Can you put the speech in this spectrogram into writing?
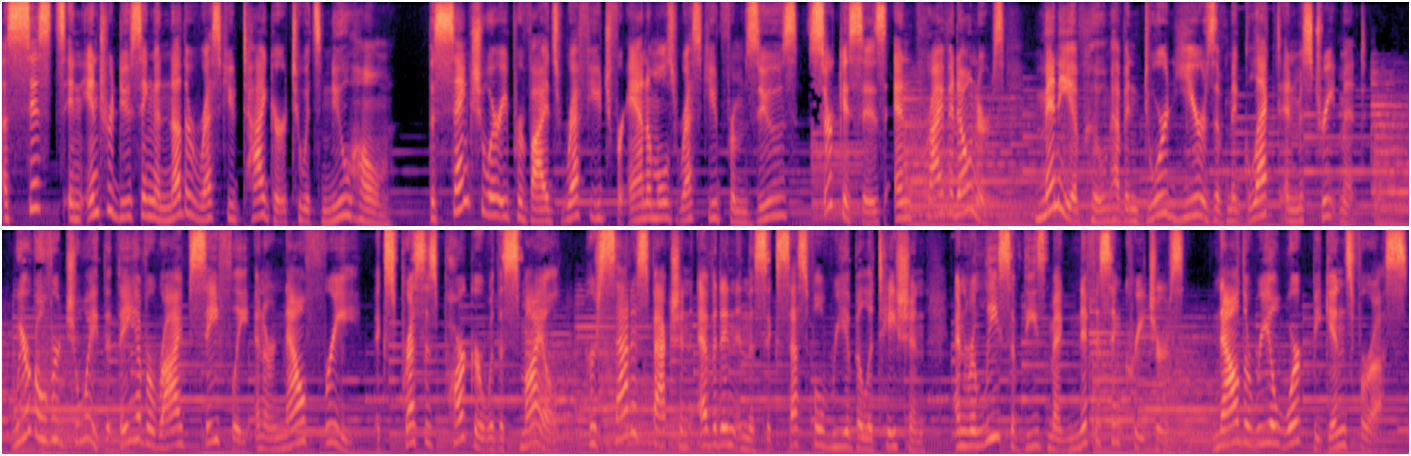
assists in introducing another rescued tiger to its new home. The sanctuary provides refuge for animals rescued from zoos, circuses, and private owners, many of whom have endured years of neglect and mistreatment. We're overjoyed that they have arrived safely and are now free, expresses Parker with a smile, her satisfaction evident in the successful rehabilitation and release of these magnificent creatures. Now the real work begins for us.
